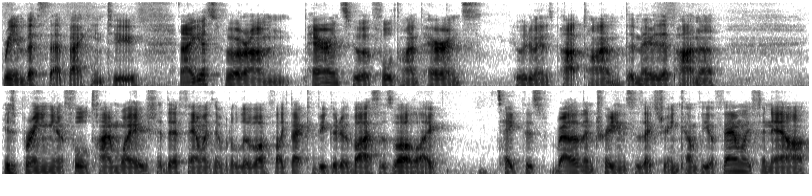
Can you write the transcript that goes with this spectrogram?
reinvest that back into, and I guess for um, parents who are full time parents who are doing this part time, but maybe their partner is bringing in a full time wage that their family's able to live off, like that can be good advice as well. Like take this rather than treating this as extra income for your family for now,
